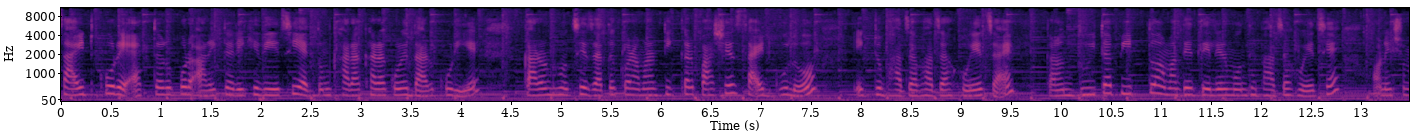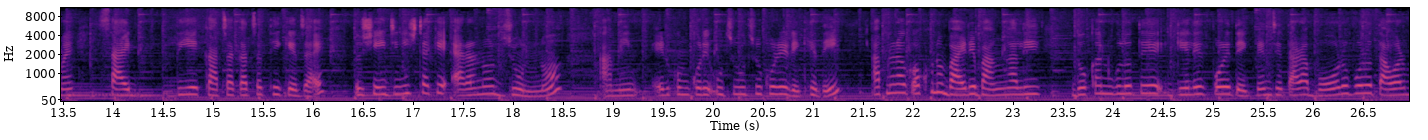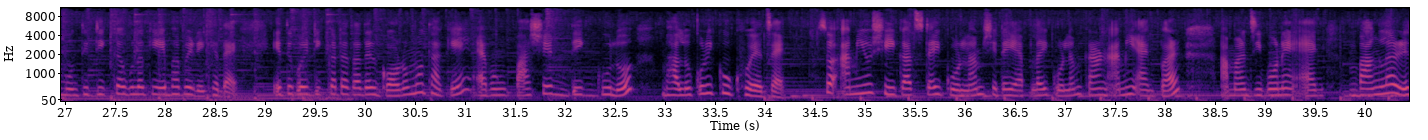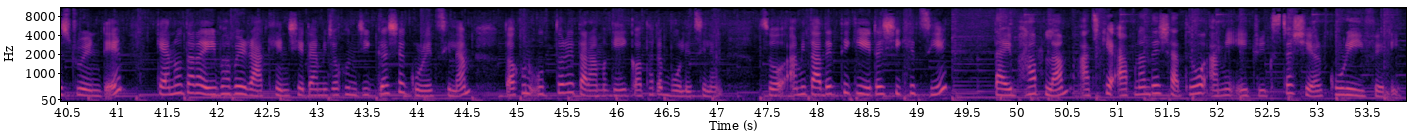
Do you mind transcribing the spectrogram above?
সাইড করে একটার উপর আরেকটা রেখে দিয়েছি, একদম খাড়া খাড়া করে দাঁড় করিয়ে। কারণ হচ্ছে যাতে করে আমার টিক্কার পাশের সাইডগুলো একটু ভাজা ভাজা হয়ে যায়। কারণ দুইটা পিঠ তো আমাদের তেলের মধ্যে ভাজা হয়েছে। অনেক সময় সাইড দিয়ে কাঁচা কাঁচা থেকে যায়। তো সেই জিনিসটাকে এড়ানোর জন্য আমি এরকম করে উঁচু উঁচু করে রেখে দিই। আপনারা কখনো বাইরে বাঙালি দোকানগুলোতে গেলে পরে দেখবেন যে তারা বড় বড় তাওয়ার মধ্যে টিক্কাগুলোকে এভাবে রেখে দেয়। এতে করে টিক্কাটা তাদের গরমও থাকে এবং পাশের দিকগুলো ভালো করে কুক হয়ে যায়। সো আমিও সেই কাজটাই করলাম, সেটাই অ্যাপ্লাই করলাম। কারণ আমি একবার আমার জীবনে এক বাংলা রেস্টুরেন্টে কেন তারা এইভাবে রাখেন সেটা আমি যখন জিজ্ঞাসা করেছিলাম, তখন উত্তরে তারা আমাকে এই কথাটা বলেছিলেন। সো আমি তাদের থেকে এটা শিখেছি, তাই ভাবলাম আজকে আপনাদের সাথেও আমি এই ট্রিক্সটা শেয়ার করেই ফেলি।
